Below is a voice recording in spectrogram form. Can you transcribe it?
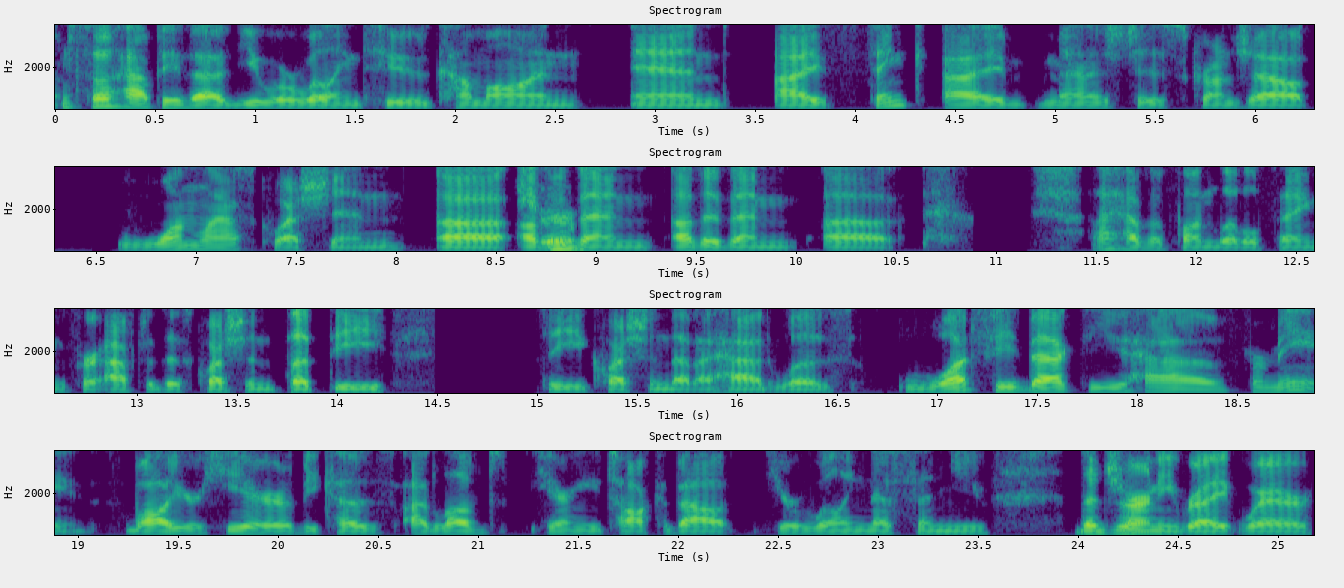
I'm so happy that you were willing to come on and I think I managed to scrunch out one last question. Uh, sure. Other than other than uh, I have a fun little thing for after this question, but the the question that I had was, what feedback do you have for me while you're here? Because I loved hearing you talk about your willingness and you the journey, right? Where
